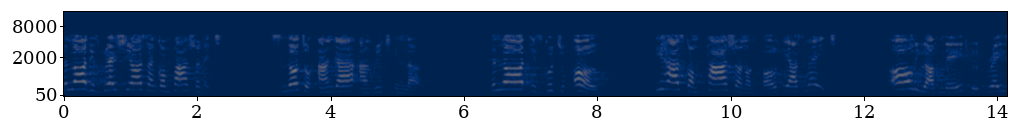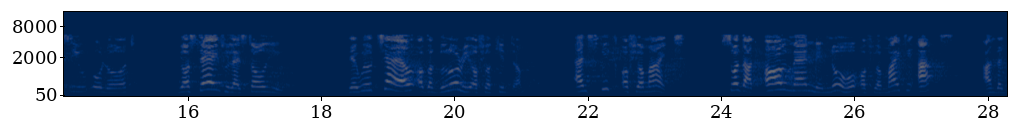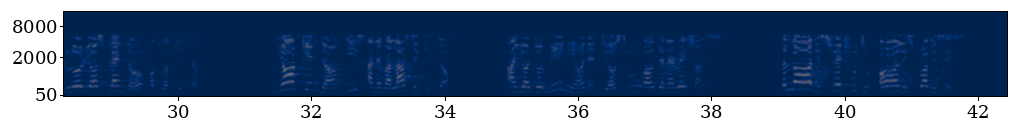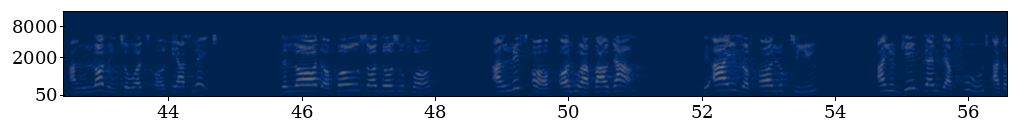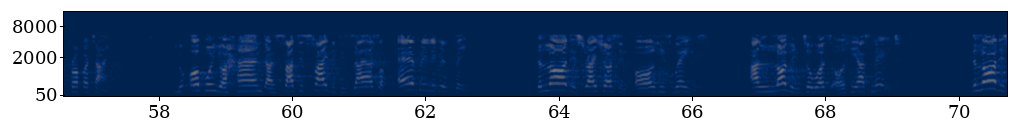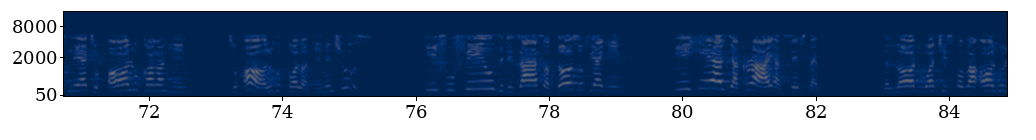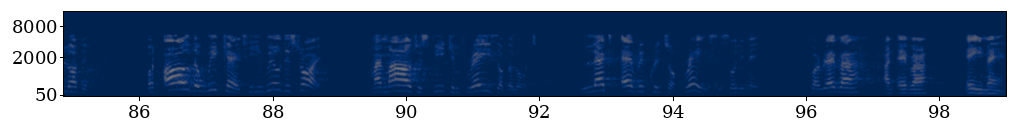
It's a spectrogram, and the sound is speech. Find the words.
The Lord is gracious and compassionate, slow to anger and rich in love. The Lord is good to all. He has compassion on all he has made. All you have made will praise you, O Lord. Your saints will extol you. They will tell of the glory of your kingdom and speak of your might, so that all men may know of your mighty acts and the glorious splendor of your kingdom. Your kingdom is an everlasting kingdom, and your dominion endures through all generations. The Lord is faithful to all his promises and loving towards all he has made. The Lord upholds all those who fall and lifts up all who are bowed down. The eyes of all look to you, and you give them their food at the proper time. You open your hand and satisfy the desires of every living thing. The Lord is righteous in all his ways and loving towards all he has made. The Lord is near to all who call on him, to all who call on him in truth. He fulfills the desires of those who fear him. He hears their cry and saves them. The Lord watches over all who love him, but all the wicked he will destroy. My mouth will speak in praise of the Lord. Let every creature praise his holy name forever and ever. Amen.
